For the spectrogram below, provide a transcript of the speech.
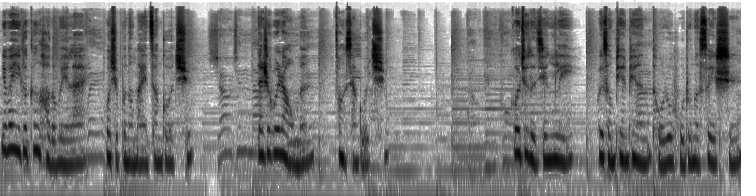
因为一个更好的未来或许不能埋葬过去，但是会让我们放下过去，过去的经历。会从片片投入湖中的碎石，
